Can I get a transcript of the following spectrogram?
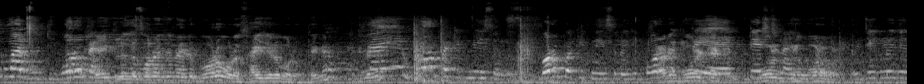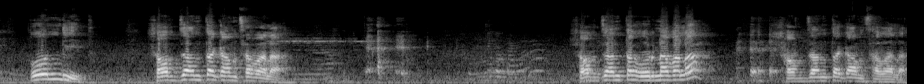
তোমার বুদ্ধি বড় প্যাকেট এইগুলো তো মনে হয় একটু বড় বড় সাইজেরও বড় তাই না? বড় প্যাকেট নিয়েছিল বড় প্যাকেট নিয়েছিল ওই যে বড় আরে গোল প্যাকেটে প্যাকেট, টেস্ট নাই। গোলগুলো বড় বড়। ওই যেগুলো যে পণ্ডিত। সব জানতা গামছাওয়ালা। সব জানতা ওড়নাওয়ালা সব জানতা গামছাওয়ালা।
